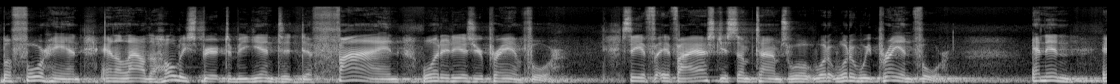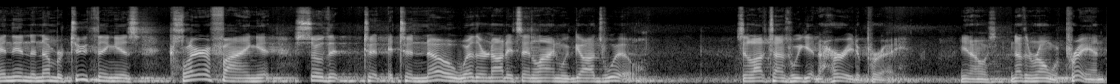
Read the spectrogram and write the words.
beforehand and allow the Holy Spirit to begin to define what it is you're praying for. See, if, if I ask you sometimes, well, what, what are we praying for? And then, and then the number two thing is clarifying it so that to, to know whether or not it's in line with God's will. So a lot of times we get in a hurry to pray. You know, nothing wrong with praying,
